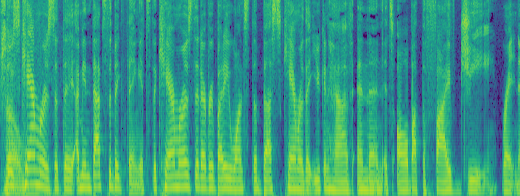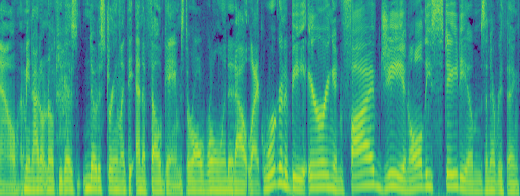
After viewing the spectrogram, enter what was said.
so Those cameras that they, I mean, that's the big thing. It's the cameras that everybody wants the best camera that you can have. And then it's all about the 5G right now. I mean, I don't know if you guys noticed during like the NFL games, they're all rolling it out like we're going to be airing in 5G in all these stadiums and everything.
